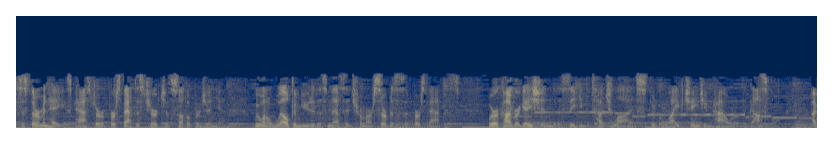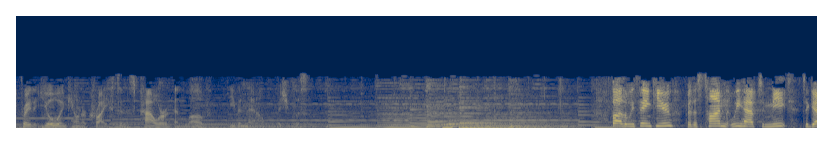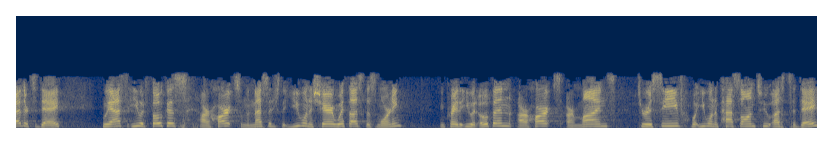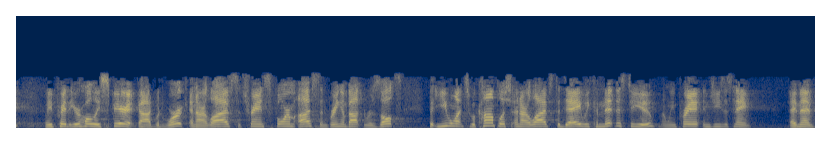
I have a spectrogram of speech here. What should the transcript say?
this is Thurman Hayes, pastor of First Baptist Church of Suffolk, Virginia. We want to welcome you to this message from our services at First Baptist. We're a congregation that is seeking to touch lives through the life changing power of the gospel. I pray that you'll encounter Christ in his power and love even now as you listen. Father, we thank you for this time that we have to meet together today. We ask that you would focus our hearts on the message that you want to share with us this morning. We pray that you would open our hearts, our minds to receive what you want to pass on to us today. We pray that your Holy Spirit, God, would work in our lives to transform us and bring about the results that you want to accomplish in our lives today. We commit this to you and we pray it in Jesus' name. Amen.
